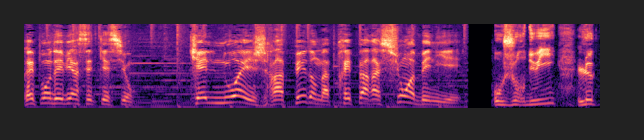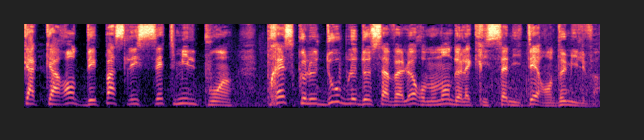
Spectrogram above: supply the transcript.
répondez bien à cette question. Quelle noix ai-je râpé dans ma préparation à beignets Aujourd'hui, le CAC 40 dépasse les 7000 points, presque le double de sa valeur au moment de la crise sanitaire en 2020.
